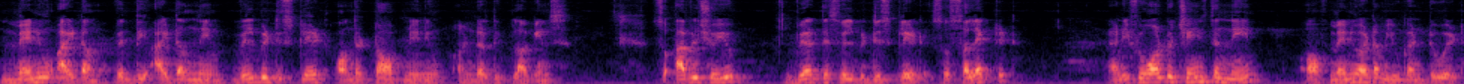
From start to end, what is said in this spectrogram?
menu item with the item name will be displayed on the top menu under the plugins. So I will show you where this will be displayed. So select it. And if you want to change the name of menu item you can do it.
